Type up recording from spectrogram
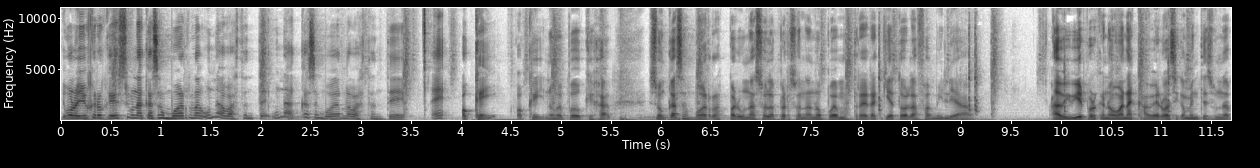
Y bueno, yo creo que es una casa moderna, una bastante, una casa moderna bastante, eh, ok, ok, no me puedo quejar. Son casas modernas para una sola persona. No podemos traer aquí a toda la familia a vivir porque no van a caber. Básicamente es una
